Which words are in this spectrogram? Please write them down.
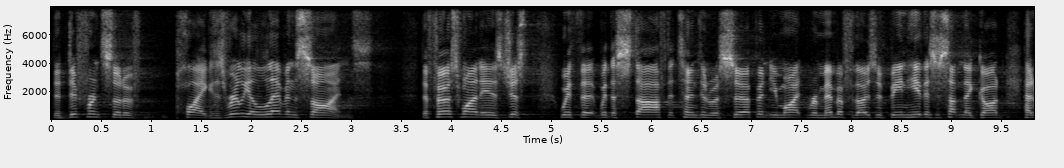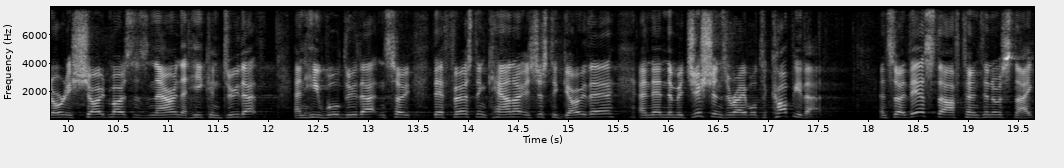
the different sort of plagues. There's really 11 signs. The first one is just with the, with the staff that turns into a serpent. You might remember, for those who've been here, this is something that God had already showed Moses and Aaron that he can do that and he will do that. And so their first encounter is just to go there, and then the magicians are able to copy that. And so their staff turns into a snake,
